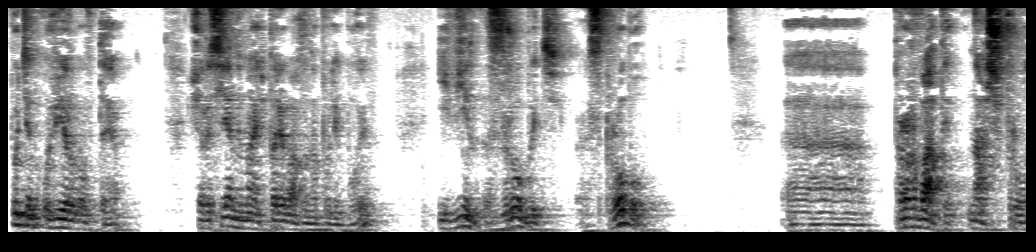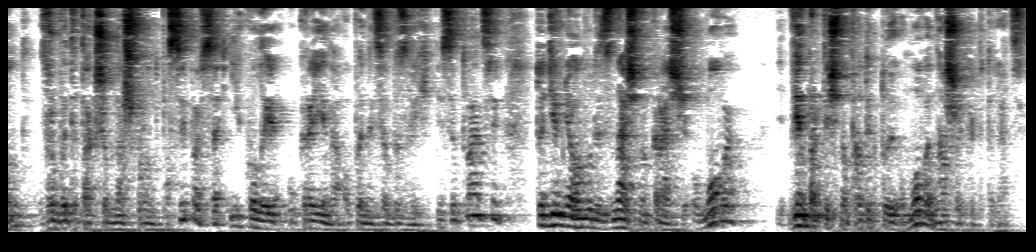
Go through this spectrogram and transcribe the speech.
Путін увірував в те, що росіяни мають перевагу на полі бою, і він зробить е, спробу е, прорвати наш фронт, зробити так, щоб наш фронт посипався, і коли Україна опиниться в безвихідній ситуації, тоді в нього будуть значно кращі умови. Він практично продиктує умови нашої капітуляції.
